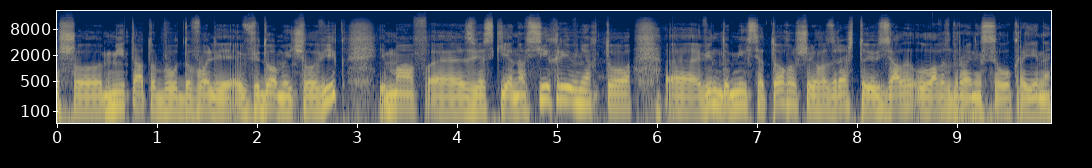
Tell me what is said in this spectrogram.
що мій тато був доволі відомий чоловік і мав е, зв'язки на всіх рівнях, то е, він домігся того, що його зрештою взяли у лави Збройних сил України.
